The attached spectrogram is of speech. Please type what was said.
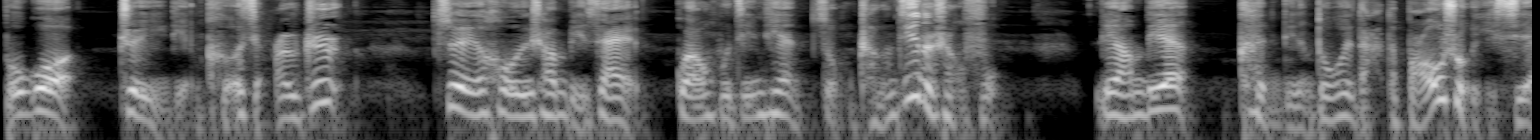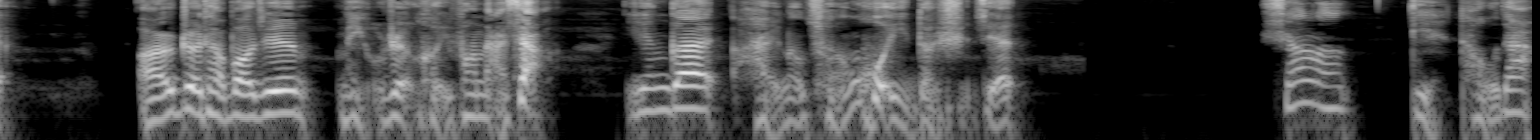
不过这一点可想而知，最后一场比赛关乎今天总成绩的胜负，两边肯定都会打得保守一些。而这条暴君没有任何一方拿下，应该还能存活一段时间。小冷点头道：“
